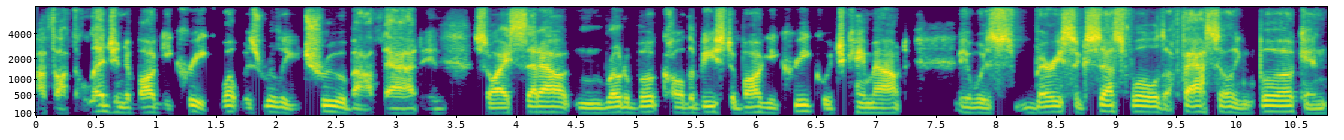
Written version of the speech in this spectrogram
I thought the Legend of Boggy Creek. What was really true about that? And so I set out and wrote a book called The Beast of Boggy Creek, which came out. It was very successful. It was a fast selling book. And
